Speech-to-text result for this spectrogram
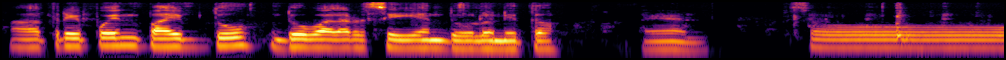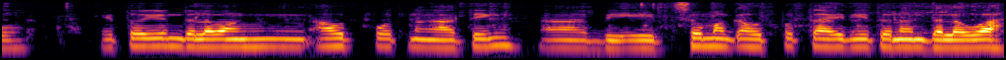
Ah, 3.5 to dual RCA ang dulo nito. Ayan. So ito yung dalawang output ng ating ah, B8. So mag-output tayo dito ng dalawa.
